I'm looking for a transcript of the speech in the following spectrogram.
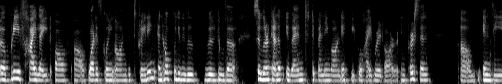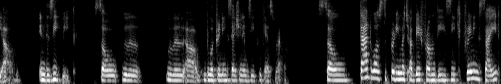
a brief highlight of uh, what is going on with training, and hopefully we will will do the similar kind of event depending on if we go hybrid or in person um, in the um, in the Zeek week. So we will we will uh, do a training session in Zeek week as well. So that was pretty much update from the Zeek training side.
